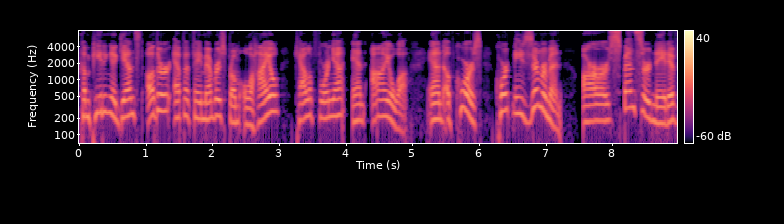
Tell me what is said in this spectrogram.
competing against other FFA members from Ohio, California, and Iowa. And of course, Courtney Zimmerman, our Spencer native,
